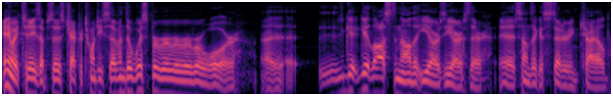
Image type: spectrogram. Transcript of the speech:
Anyway, today's episode is chapter 27, The Whisperer War. Uh, get, get lost in all the ERs, ERs there. It sounds like a stuttering child.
